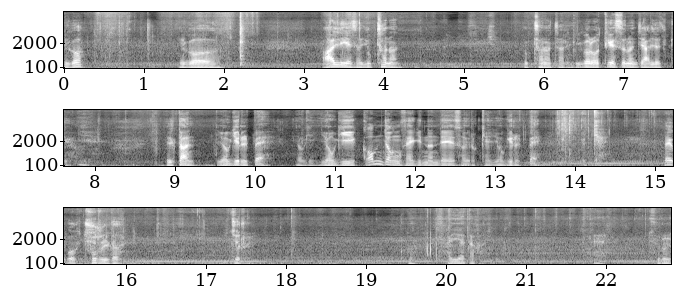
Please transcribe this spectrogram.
이거? 이거 알리에서 6,000원. 6,000원짜리. 이걸 어떻게 쓰는지 알려줄게요. 일단 여기를 빼. 여기. 여기 검정색 있는 데에서 이렇게 여기를 빼. 이렇게. 빼고 줄을 넣어. 줄을. 그 사이에다가. 예, 줄을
